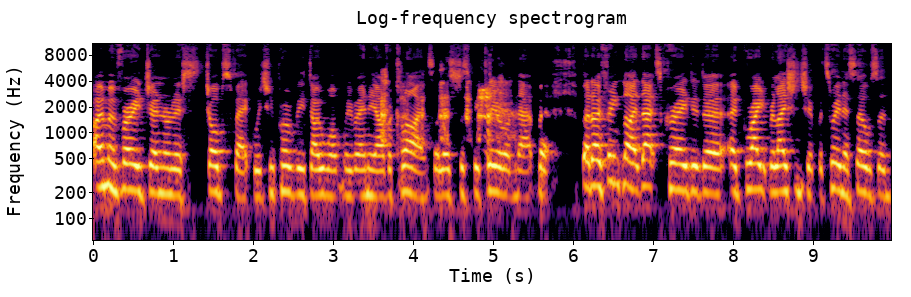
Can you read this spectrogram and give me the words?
I'm a very generalist job spec, which you probably don't want with any other client. So let's just be clear on that. But, but I think like that's created a, a great relationship between ourselves. And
